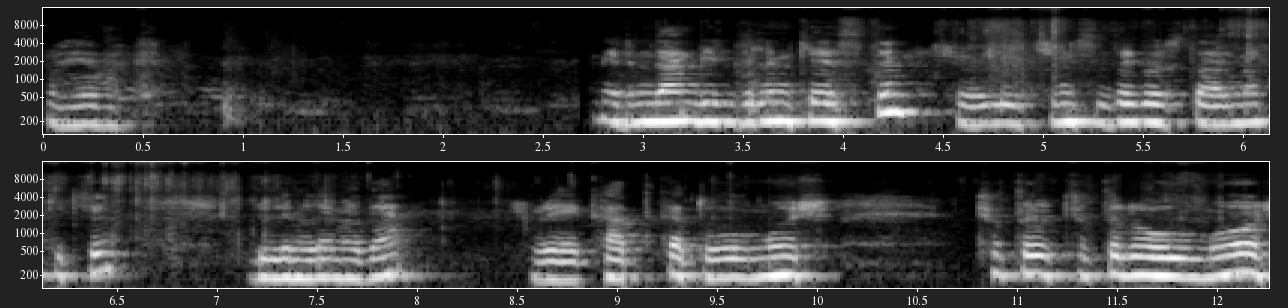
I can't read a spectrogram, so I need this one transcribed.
Şuraya bak. Elimden bir dilim kestim. Şöyle içini size göstermek için dilimlemeden. Şuraya kat kat olmuş. Çıtır çıtır olmuş.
